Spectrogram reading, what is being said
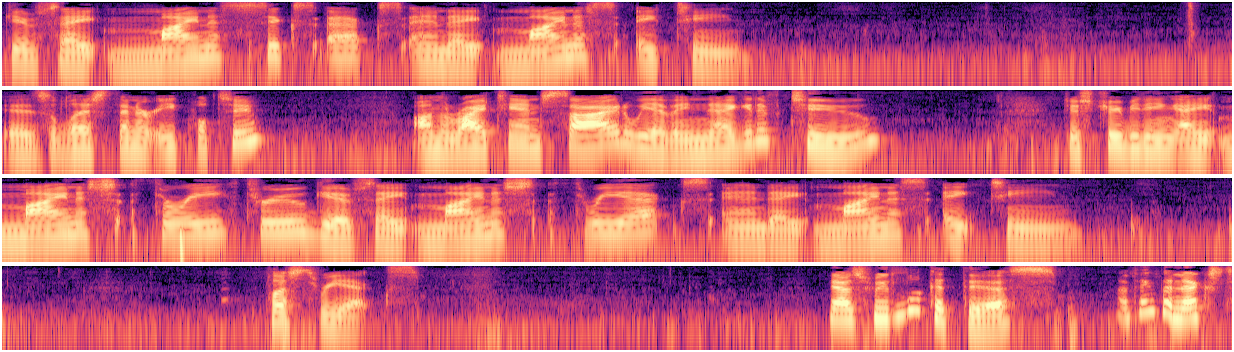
gives a minus 6x and a minus 18 is less than or equal to. On the right-hand side, we have a negative 2. Distributing a minus 3 through gives a minus 3x and a minus 18 plus 3x. Now, as we look at this, I think the next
